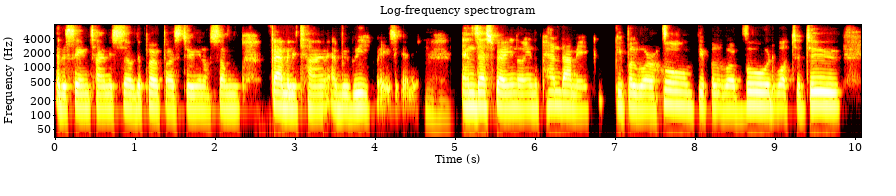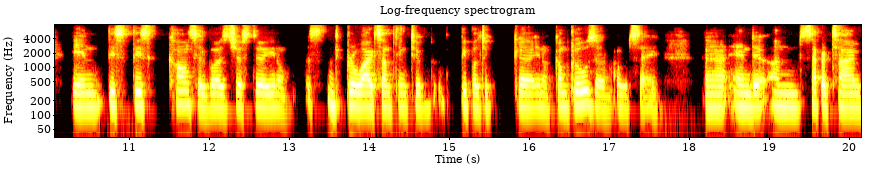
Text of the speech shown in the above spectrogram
at the same time it serve the purpose to you know some family time every week basically. Mm-hmm. and that's where you know in the pandemic people were home people were bored what to do. And this this console was just uh, you know provide something to people to uh, you know come closer i would say. Uh, and uh, on separate time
